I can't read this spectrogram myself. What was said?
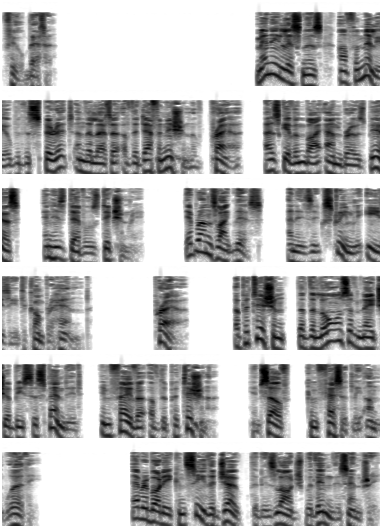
feel better. Many listeners are familiar with the spirit and the letter of the definition of prayer as given by Ambrose Bierce in his Devil's Dictionary. It runs like this and is extremely easy to comprehend. Prayer, a petition that the laws of nature be suspended in favour of the petitioner, himself confessedly unworthy. Everybody can see the joke that is lodged within this entry.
